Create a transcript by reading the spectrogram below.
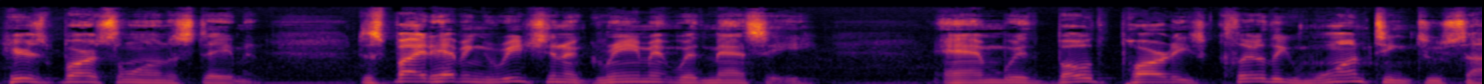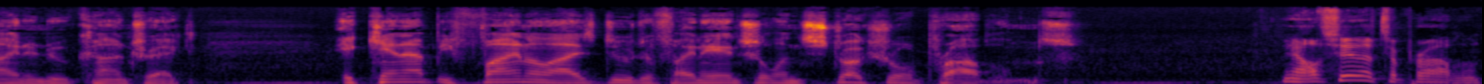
Here's Barcelona's statement. Despite having reached an agreement with Messi and with both parties clearly wanting to sign a new contract, it cannot be finalized due to financial and structural problems. Yeah, I'll say that's a problem.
